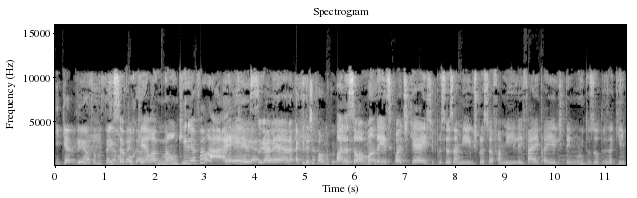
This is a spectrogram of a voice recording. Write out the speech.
E que é bênção do Senhor. Isso é porque ela não queria falar. É, é isso, galera. É. Aqui deixa falando comigo. Olha só, mandem esse podcast pros seus amigos, pra sua família e falem para eles que tem muitos outros aqui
